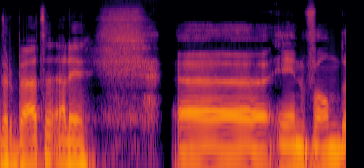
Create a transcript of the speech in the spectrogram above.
erbuiten? Allee, Eh, een, van de,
